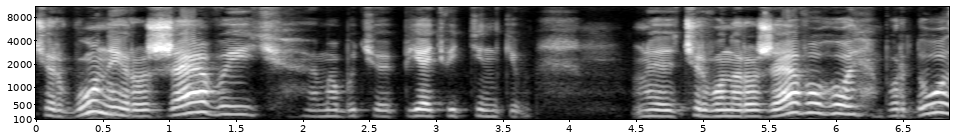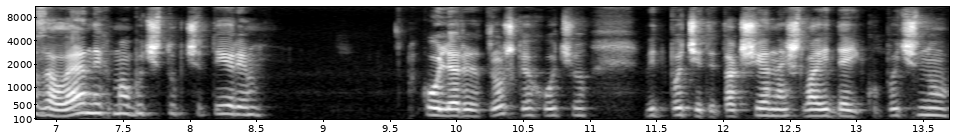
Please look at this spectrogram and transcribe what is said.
червоний, рожевий, мабуть, 5 відтінків е, червоно-рожевого, бордо, зелених, мабуть, штук 4 кольори. Трошки хочу відпочити. Так що я знайшла ідейку. Почну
